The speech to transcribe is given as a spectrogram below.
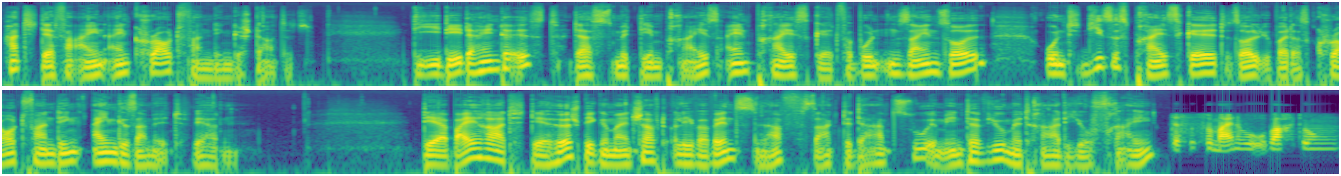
hat der Verein ein Crowdfunding gestartet die Idee dahinter ist, dass mit dem Preis ein Preisgeld verbunden sein soll und dieses Preisgeld soll über das Crowdfunding eingesammelt werden. Der Beirat der Hörspielgemeinschaft Oliver Wenzlaff sagte dazu im Interview mit Radio Frei: Das ist so meine Beobachtung,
